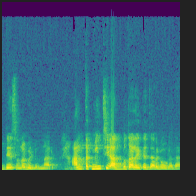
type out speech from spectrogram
ఉద్దేశంలో వీళ్ళు ఉన్నారు. అంతకు మించి అద్భుతాలు అయితే జరగవు కదా.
